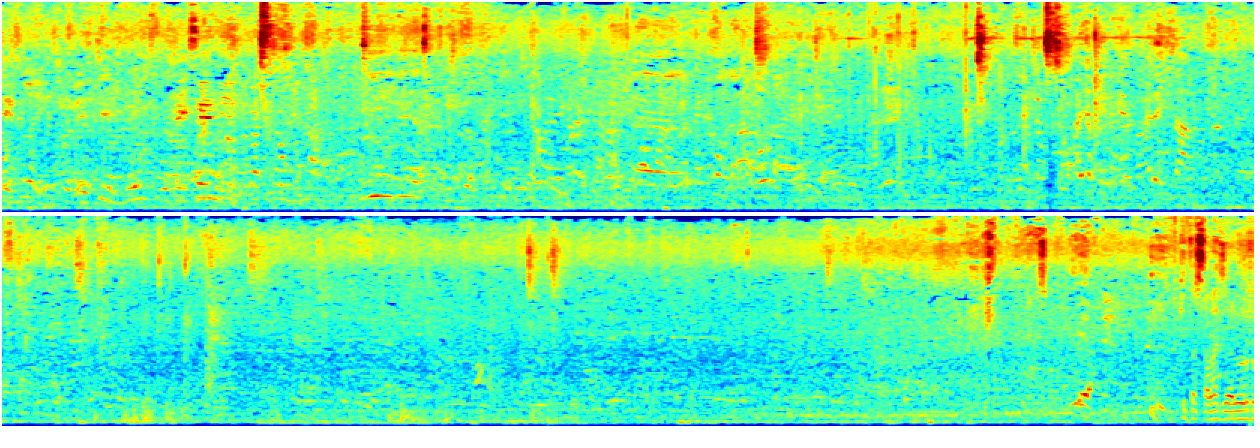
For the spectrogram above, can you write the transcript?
Exchange, exchange, exchange. Salah jalur.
